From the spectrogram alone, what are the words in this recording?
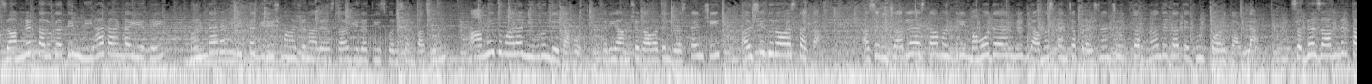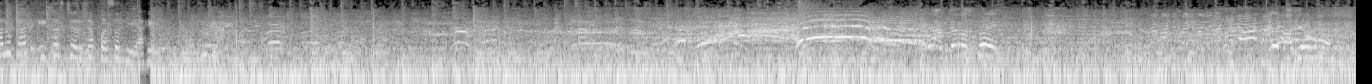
Jamner तालुक्यातील लिहा तांडा येथे भंडाऱ्यानिमित्त गिरीश महाजन आले असता गेल्या तीस वर्षांपासून आम्ही तुम्हाला निवडून देत आहोत. तरी आमच्या गावातील रस्त्यांची अशी दुरावस्था का? असे विचारले असता मंत्री महोदयांनी ग्रामस्थांच्या प्रश्नांचे उत्तर न देता तेथून पळ काढला. सध्या जामनेर तालुक्यात एकच चर्चा पसरली आहे. 天呐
